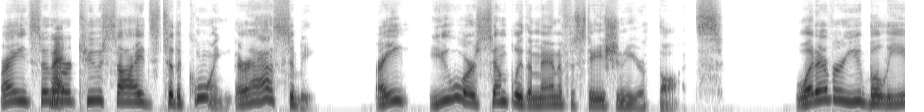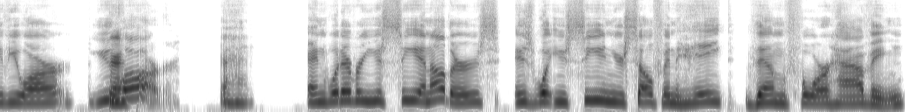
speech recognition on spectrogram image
right? So there Right. are two sides to the coin. There has to be right? You are simply the manifestation of your thoughts. Whatever you believe you are you Sure. are. And whatever you see in others is what you see in yourself and hate them for having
